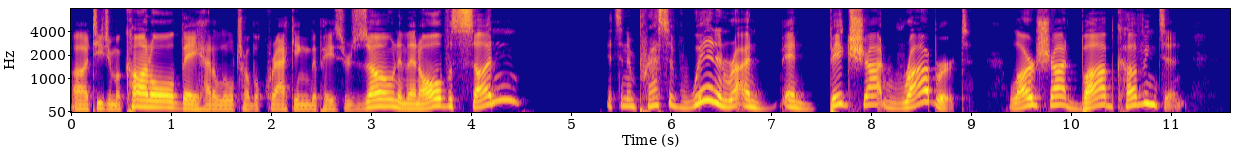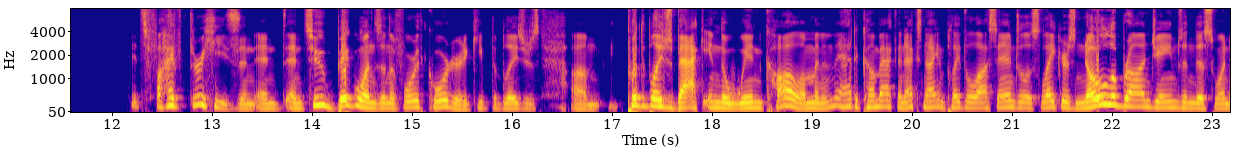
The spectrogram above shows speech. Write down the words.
uh, TJ McConnell. They had a little trouble cracking the Pacers' zone. And then all of a sudden, it's an impressive win. And, and, and big shot Robert, large shot Bob Covington it's five threes and and and two big ones in the fourth quarter to keep the Blazers um, put the Blazers back in the win column and then they had to come back the next night and play the Los Angeles Lakers. No LeBron James in this one.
